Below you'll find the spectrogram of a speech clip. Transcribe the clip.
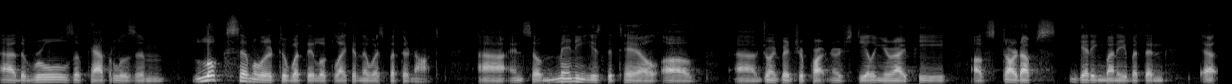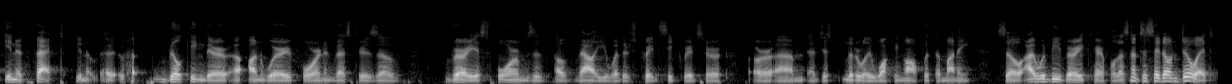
Uh, the rules of capitalism look similar to what they look like in the West, but they're not. Uh, and so many is the tale of uh, joint venture partners stealing your IP, of startups getting money, but then uh, in effect, you know, uh, bilking their uh, unwary foreign investors of various forms of, of value, whether it's trade secrets or, or um, uh, just literally walking off with the money. So I would be very careful. That's not to say don't do it,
